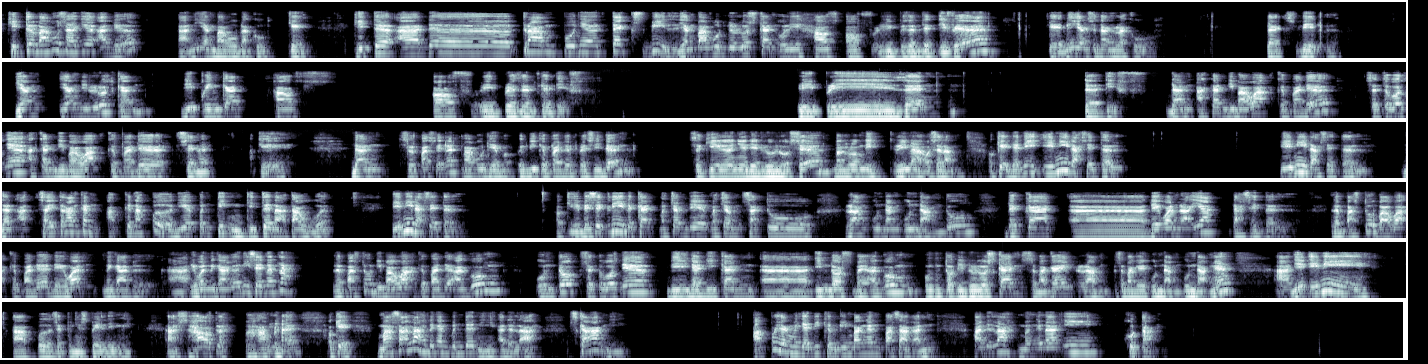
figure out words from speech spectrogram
Kita baru saja ada, ha, ni yang baru berlaku. Okey, kita ada Trump punya tax bill yang baru diluluskan oleh House of Representatives ya. Okey, ni yang sedang berlaku. Tax bill yang yang diluluskan di peringkat House of Representatives. Representative dan akan dibawa kepada seterusnya akan dibawa kepada Senat. Okey. Dan selepas Senat baru dia pergi kepada Presiden sekiranya dia lulus ya. Bang Romli, Rina, wassalam. Okey, jadi ini dah settle. Ini dah settle dan saya terangkan kenapa dia penting kita nak tahu eh. Ini dah settle. Okay, basically dekat macam dia macam satu rang undang-undang tu dekat uh, Dewan Rakyat dah settle. Lepas tu bawa kepada Dewan Negara. Ha, Dewan Negara ni Senat lah. Lepas tu dibawa kepada Agung untuk seterusnya dijadikan uh, endorse by Agung untuk diluluskan sebagai rang, sebagai undang-undang ya. Ha, jadi ini apa saya punya spelling ni? Ah, house lah, faham lah. Eh? Okey, masalah dengan benda ni adalah sekarang ni apa yang menjadi kebimbangan pasaran adalah mengenai hutang.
